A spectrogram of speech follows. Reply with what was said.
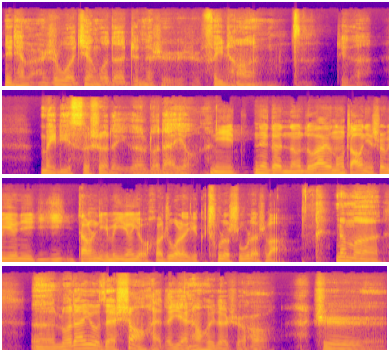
那天晚上是我见过的，真的是是非常这个魅力四射的一个罗大佑。你那个能罗大佑能找你，是不是因为你一当时你们已经有合作了，也出了书了，是吧？那么，呃，罗大佑在上海的演唱会的时候，是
